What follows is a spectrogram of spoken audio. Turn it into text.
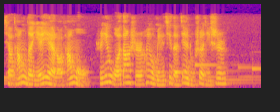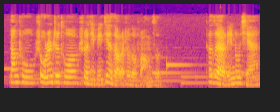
小汤姆的爷爷老汤姆是英国当时很有名气的建筑设计师，当初受人之托设计并建造了这座房子。他在临终前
